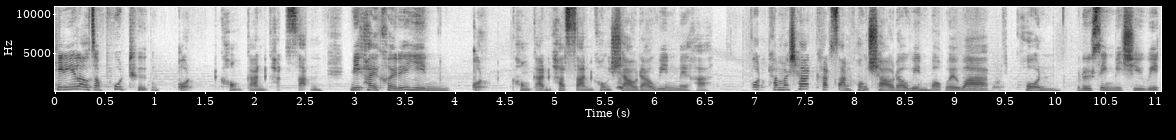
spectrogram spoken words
ทีนี้เราจะพูดถึงกฎของการคัดสรร มีใครเคยได้ยินกฎของการคัดสรรของชาวดาวินไหมคะ กฎธรรมชาติคัดสรรของชาวดาวินบอกไว้ว่า คนหรือสิ่งมีชีวิต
